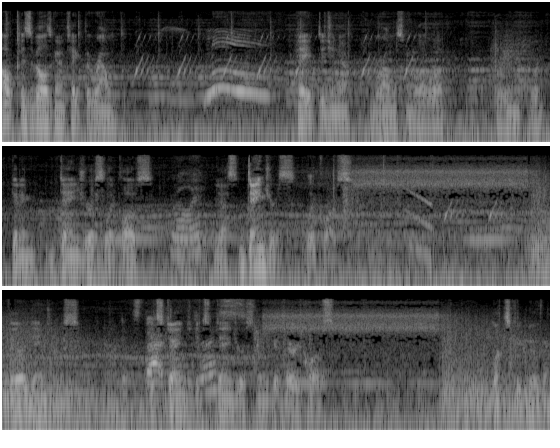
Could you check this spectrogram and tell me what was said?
Oh, Isabella's gonna take the realm. Me. Hey, did you know? We're almost gonna level up. We're getting, we're getting dangerously close. Really? Yes, dangerously close. Very dangerous. It's that It's, dang- dangerous? it's dangerous when you get very close. Let's keep moving.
